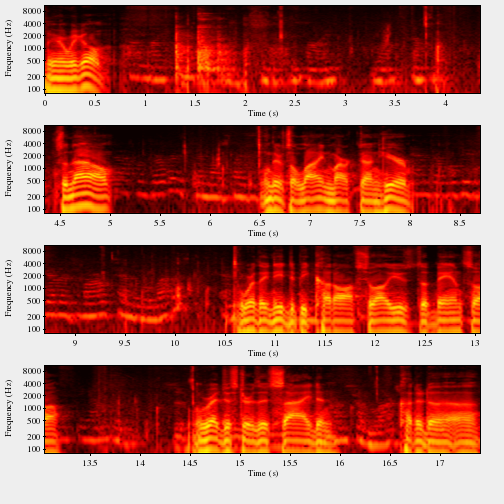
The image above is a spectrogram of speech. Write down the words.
There we go. So now, there's a line marked on here where they need to be cut off. So I'll use the bandsaw, register this side and cut it uh,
